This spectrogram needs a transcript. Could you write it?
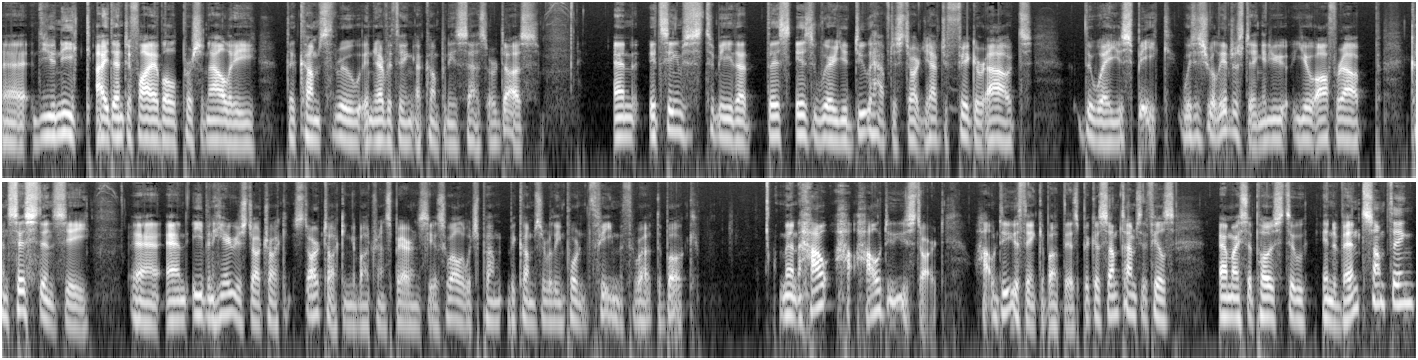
uh, the unique, identifiable personality that comes through in everything a company says or does. And it seems to me that this is where you do have to start. You have to figure out the way you speak, which is really interesting. And you, you offer up consistency. Uh, and even here, you start talking start talking about transparency as well, which becomes a really important theme throughout the book. Man, how, how how do you start? How do you think about this? Because sometimes it feels am I supposed to invent something?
